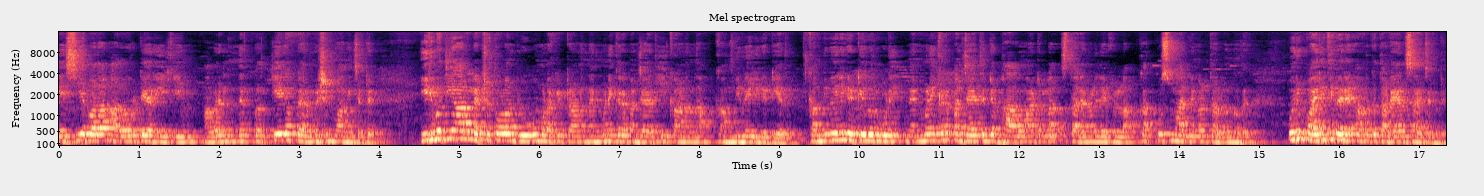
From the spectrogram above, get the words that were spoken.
ദേശീയപാത അതോറിറ്റി അറിയിക്കുകയും അവരിൽ നിന്ന് പ്രത്യേക പെർമിഷൻ വാങ്ങിച്ചിട്ട് ഇരുപത്തിയാറ് ലക്ഷത്തോളം രൂപ മുടക്കിയിട്ടാണ് നെന്മണിക്കര പഞ്ചായത്ത് ഈ കാണുന്ന കമ്പിവേലി കെട്ടിയത്. കമ്പിവേലി കെട്ടിയതോടുകൂടി നെന്മണിക്കര പഞ്ചായത്തിന്റെ ഭാഗമായിട്ടുള്ള സ്ഥലങ്ങളിലേക്കുള്ള കക്കൂസ് മാലിന്യങ്ങൾ തള്ളുന്നത് ഒരു പരിധി വരെ അവർക്ക് തടയാൻ സാധിച്ചിട്ടുണ്ട്.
